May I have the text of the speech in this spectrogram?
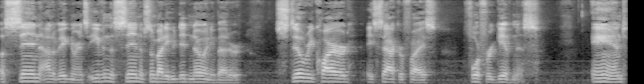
a sin out of ignorance, even the sin of somebody who didn't know any better, still required a sacrifice for forgiveness. And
